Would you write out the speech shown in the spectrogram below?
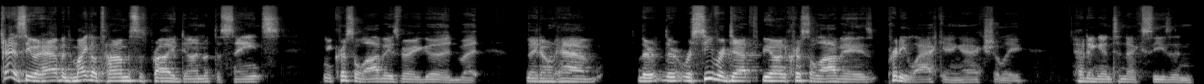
kind of see what happens. Michael Thomas is probably done with the Saints. I mean, Chris Olave is very good, but they don't have their their receiver depth beyond Chris Olave is pretty lacking actually heading into next season.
